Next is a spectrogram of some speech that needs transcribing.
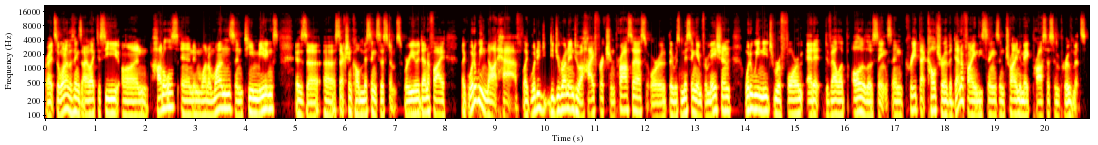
right? So one of the things I like to see on huddles and in one-on-ones and team meetings is a, a section called missing systems where you identify like what do we not have? Like what did you, did you run into a high friction process or there was missing information? What do we need to reform edit develop all of those things and create that culture of identifying these things and trying to make process improvements?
